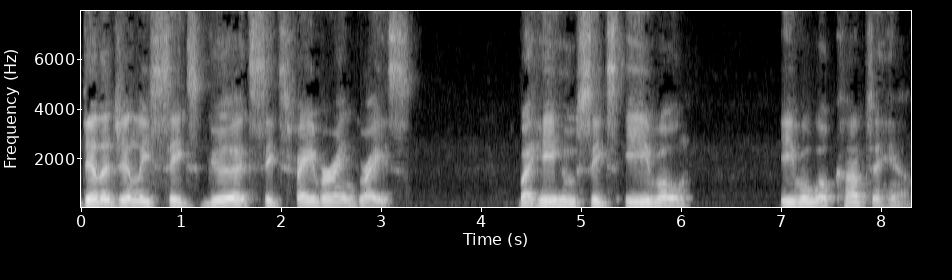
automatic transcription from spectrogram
diligently seeks good seeks favor and grace. But he who seeks evil, evil will come to him.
